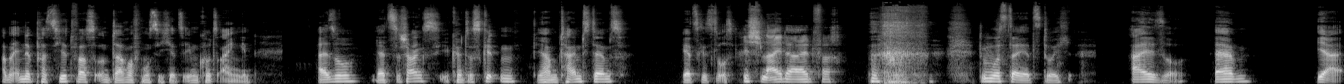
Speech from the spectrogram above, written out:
am Ende passiert was und darauf muss ich jetzt eben kurz eingehen. Also, letzte Chance, ihr könnt es skippen. Wir haben Timestamps. Jetzt geht's los. Ich leide einfach. Du musst da jetzt durch. Also, ähm, ja,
